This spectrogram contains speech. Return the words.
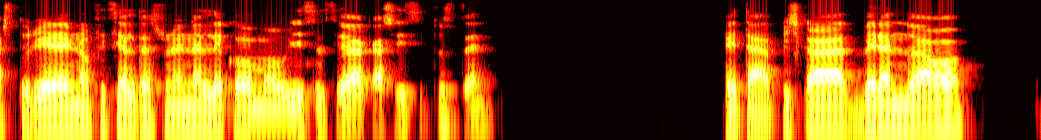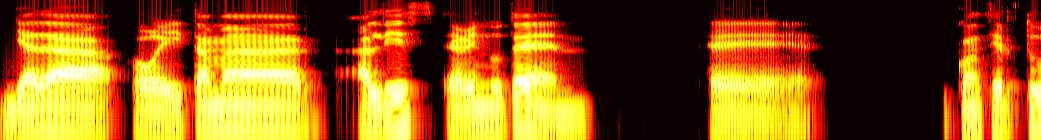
Asturiaren ofizialtasunen aldeko mobilizazioak hasi zituzten, eta pixka bat beranduago, jada hogei tamar aldiz egin duten e, konzertu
